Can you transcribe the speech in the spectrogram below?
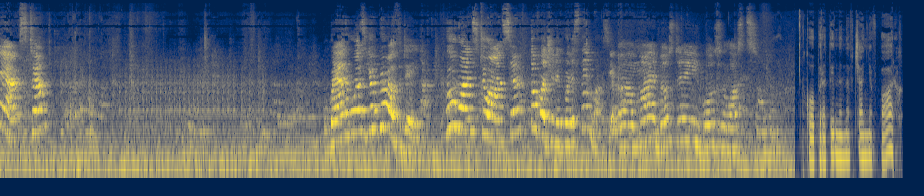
next. When was your birthday? Who wants to answer? Хто хоче відповісти, Максим? Uh, my birthday was last summer. Кооперативне навчання в парах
